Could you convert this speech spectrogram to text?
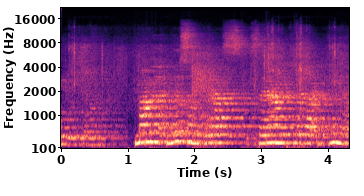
i ludziom. Mamy niosą wraz z darami chleba i wina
